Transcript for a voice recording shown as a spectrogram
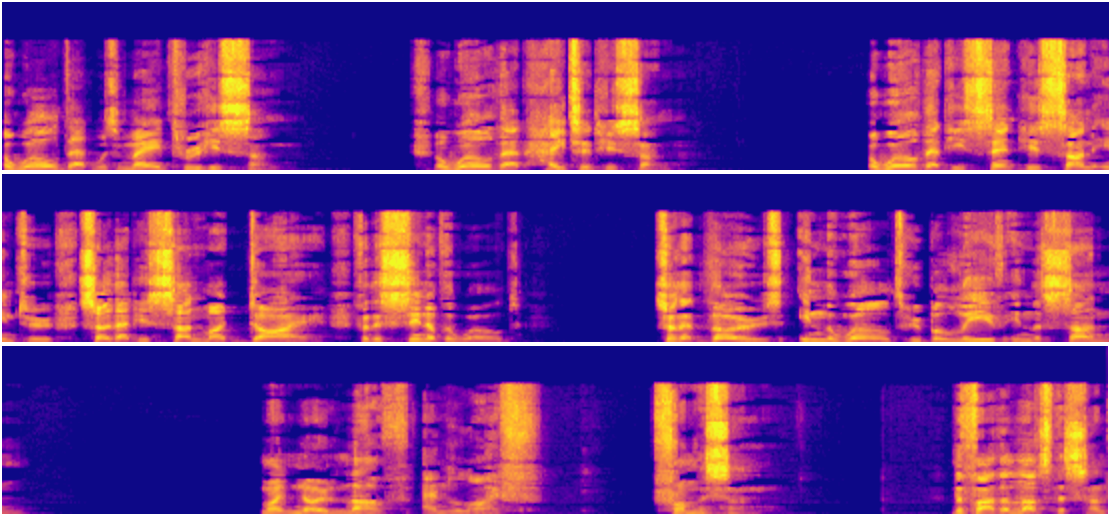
a world that was made through his Son, a world that hated his Son, a world that he sent his Son into so that his Son might die for the sin of the world so that those in the world who believe in the Son might know love and life from the Son. The Father loves the Son,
